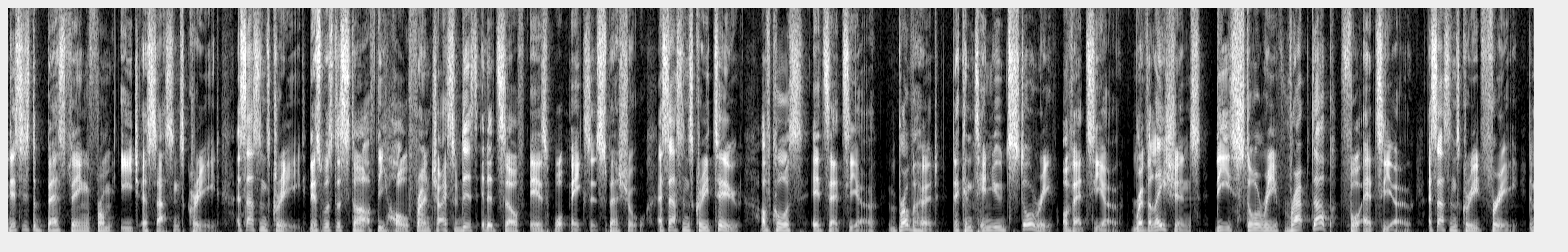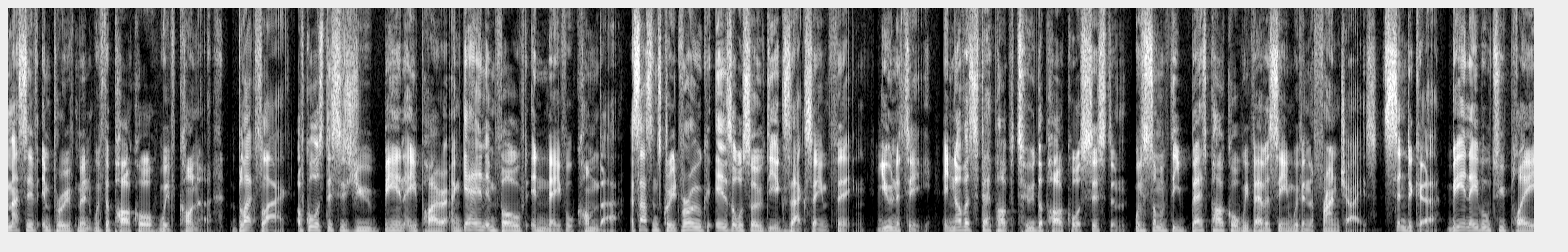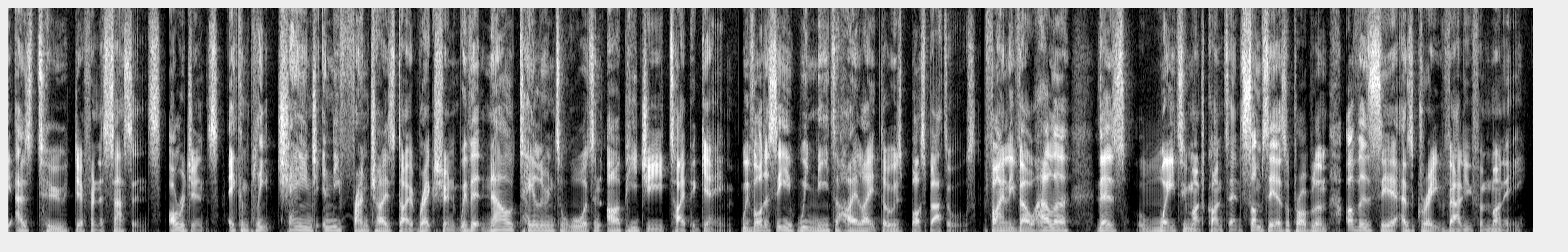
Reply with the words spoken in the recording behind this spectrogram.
This is the best thing from each Assassin's Creed. Assassin's Creed, this was the start of the whole franchise, so this in itself is what makes it special. Assassin's Creed 2, of course, it's Ezio. Brotherhood, the continued story of Ezio. Revelations, the story wrapped up for Ezio. Assassin's Creed 3, the massive improvement with the parkour with Connor. Black Flag, of course, this is you being a pirate and getting involved in naval combat. Assassin's Creed Rogue is also the exact same thing. Unity, another step up to the parkour system, with some of the best parkour we've ever seen within the franchise. Syndicate, being able to play as two different assassins. Origins, a complete change in the franchise direction, with it now tailoring towards an RPG type of game. With Odyssey, we need to highlight those boss battles. Finally, Valhalla, there's way too much content. Some see it as a problem, others see it as great value for money.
